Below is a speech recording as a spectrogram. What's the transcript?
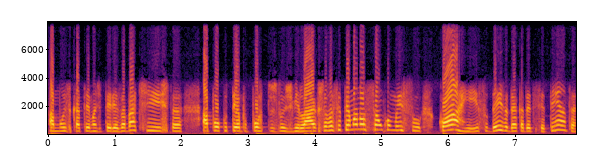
a música tema de Tereza Batista, há pouco tempo Portos dos Milagres. Para você ter uma noção como isso corre, isso desde a década de 70,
